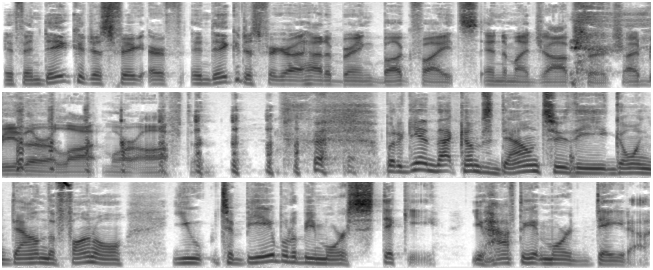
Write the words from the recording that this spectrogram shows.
If Indeed could just figure, if Indeed could just figure out how to bring bug fights into my job search, I'd be there a lot more often. but again, that comes down to the going down the funnel. You to be able to be more sticky you have to get more data.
